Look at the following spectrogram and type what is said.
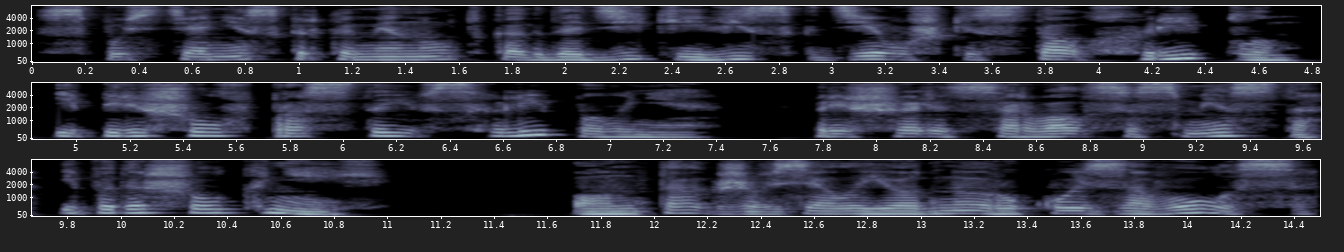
Спустя несколько минут, когда дикий визг девушки стал хриплым и перешел в простые всхлипывания, пришелец сорвался с места и подошел к ней. Он также взял ее одной рукой за волосы,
